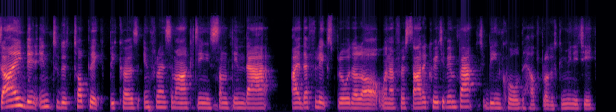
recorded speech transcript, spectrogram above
dive into the topic because influencer marketing is something that I definitely explored a lot when I first started Creative Impact, being called the health bloggers community,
